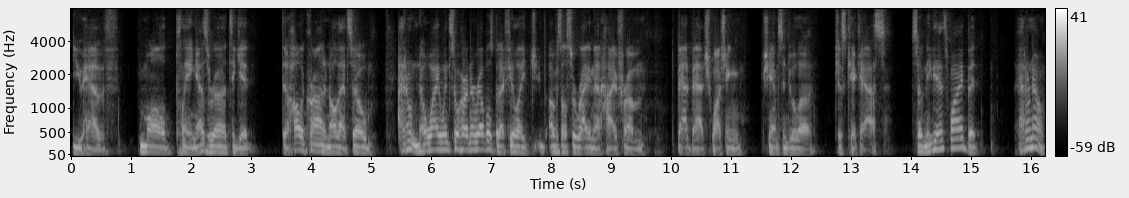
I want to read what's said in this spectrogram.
you have Maul playing Ezra to get the holocron and all that. So I don't know why I went so hard on Rebels, but I feel like I was also riding that high from Bad Batch, watching Cham Syndulla just kick ass. So maybe that's why, but I don't know.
